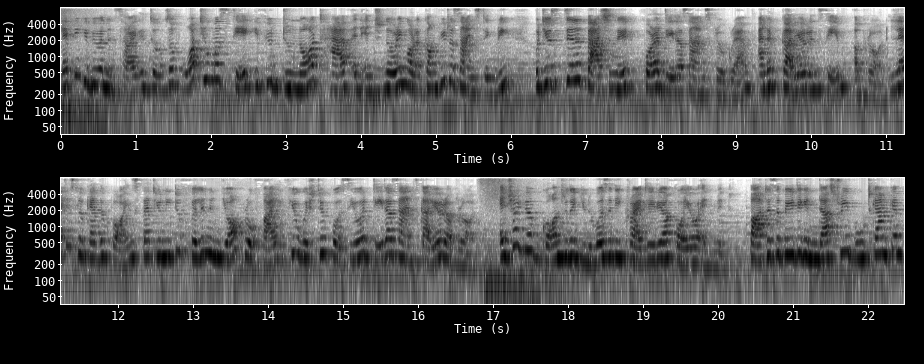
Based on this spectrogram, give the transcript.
Let me give you an insight in terms of what you must take if you do not have an engineering or a computer science degree but you're still passionate for a data science program and a career in same abroad. Let us look at the points that you need to fill in in your profile if you wish to pursue a data science career abroad. Ensure you have gone through the university criteria for your admit. Participating in industry bootcamp can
